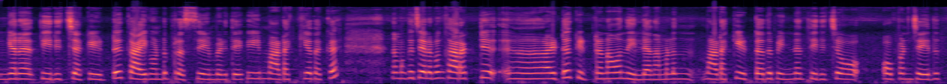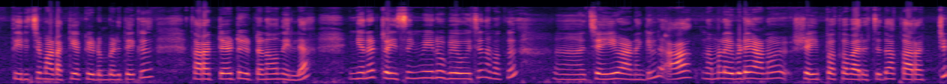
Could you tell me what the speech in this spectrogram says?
ഇങ്ങനെ തിരിച്ചൊക്കെ ഇട്ട് കൈ കൊണ്ട് പ്രസ് ചെയ്യുമ്പോഴത്തേക്ക് ഈ മടക്കിയതൊക്കെ നമുക്ക് ചിലപ്പം കറക്റ്റ് ആയിട്ട് കിട്ടണമെന്നില്ല. നമ്മൾ മടക്കി ഇട്ടത് പിന്നെ തിരിച്ച് ഓപ്പൺ ചെയ്ത് തിരിച്ച് മടക്കിയൊക്കെ ഇടുമ്പോഴത്തേക്ക് കറക്റ്റായിട്ട് കിട്ടണമെന്നില്ല. ഇങ്ങനെ ട്രേസിങ് വീൽ ഉപയോഗിച്ച് നമുക്ക് ചെയ്യുവാണെങ്കിൽ ആ നമ്മൾ എവിടെയാണോ ഷേപ്പൊക്കെ വരച്ചത് ആ കറക്റ്റ്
